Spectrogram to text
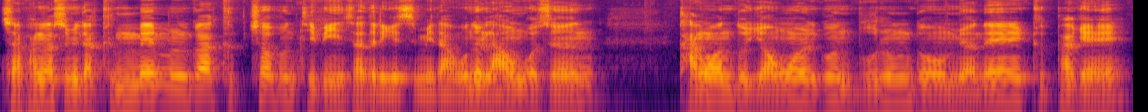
자, 반갑습니다. 급매물과 급처분 TV 인사드리겠습니다. 오늘 나온 곳은 강원도 영월군 무릉도면에 급하게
